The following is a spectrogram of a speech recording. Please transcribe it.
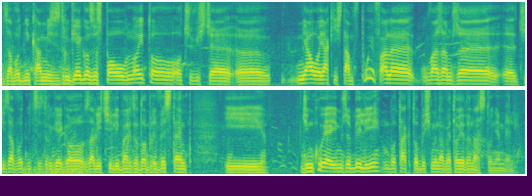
zawodnikami z drugiego zespołu. No i to oczywiście e, miało jakiś tam wpływ, ale uważam, że e, ci zawodnicy z drugiego zaliczyli bardzo dobry występ i dziękuję im, że byli, bo tak to byśmy nawet o 11 nie mieli.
